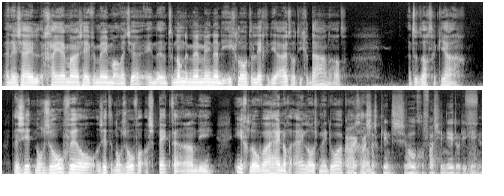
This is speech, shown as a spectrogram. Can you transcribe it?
En hij zei, ga jij maar eens even mee, mannetje. En, en toen nam hij me mee naar die iglo. Toen legde hij uit wat hij gedaan had. En toen dacht ik, ja, er, zit nog zoveel, er zitten nog zoveel aspecten aan die iglo... waar hij nog eindeloos mee door kan Oh, ik gaan. was als kind zo gefascineerd door die dingen.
